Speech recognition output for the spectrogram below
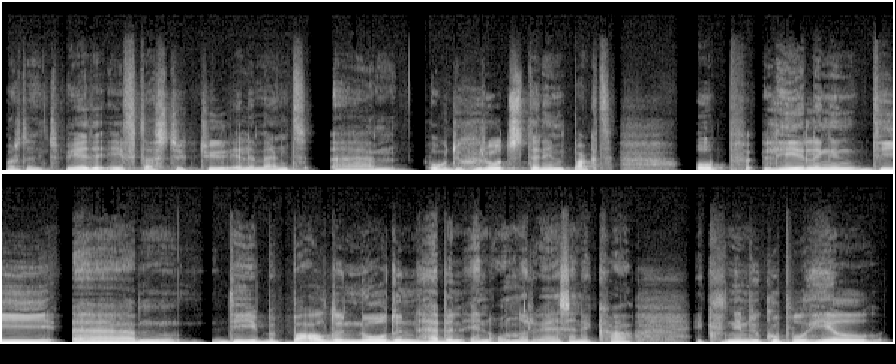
Maar ten tweede heeft dat structuurelement um, ook de grootste impact op leerlingen die, um, die bepaalde noden hebben in onderwijs. En ik, ga, ik neem de koepel heel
